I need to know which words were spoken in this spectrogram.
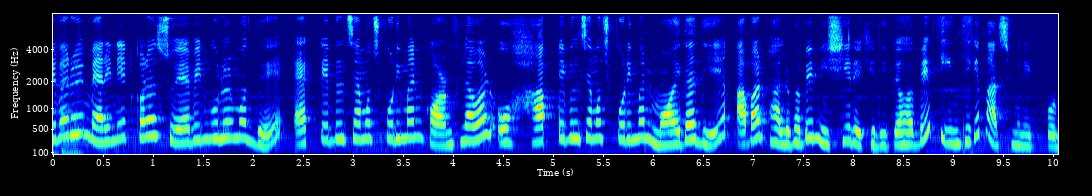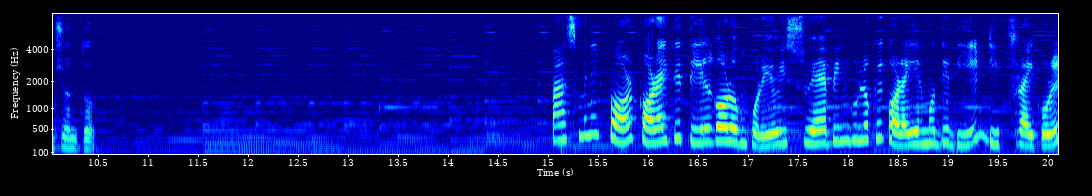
এবার ওই ম্যারিনেট করা সয়াবিনগুলোর মধ্যে এক টেবিল চামচ পরিমাণ কর্নফ্লাওয়ার ও হাফ টেবিল চামচ পরিমাণ ময়দা দিয়ে আবার ভালোভাবে মিশিয়ে রেখে দিতে হবে তিন থেকে পাঁচ মিনিট পর্যন্ত। পাঁচ মিনিট পর কড়াইতে তেল গরম করে ওই সয়াবিনগুলোকে কড়াইয়ের মধ্যে দিয়ে ডিপ ফ্রাই করে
